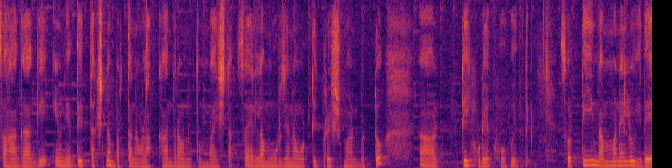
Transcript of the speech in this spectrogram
ಸೊ ಹಾಗಾಗಿ ಇವನು ಎದ್ದಿದ ತಕ್ಷಣ ಬರ್ತಾನೆ, ಅವಳ ಅಕ್ಕ ಅಂದ್ರೆ ಅವ್ನಿಗೆ ತುಂಬ ಇಷ್ಟ. ಸೊ ಎಲ್ಲ ಮೂರು ಜನ ಒಟ್ಟಿಗೆ ಬ್ರಷ್ ಮಾಡಿಬಿಟ್ಟು ಟೀ ಕುಡಿಯೋಕ್ಕೆ ಹೋಗಿದ್ವಿ. ಸೊ ಟೀ ನಮ್ಮ ಮನೇಲೂ ಇದೆ.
